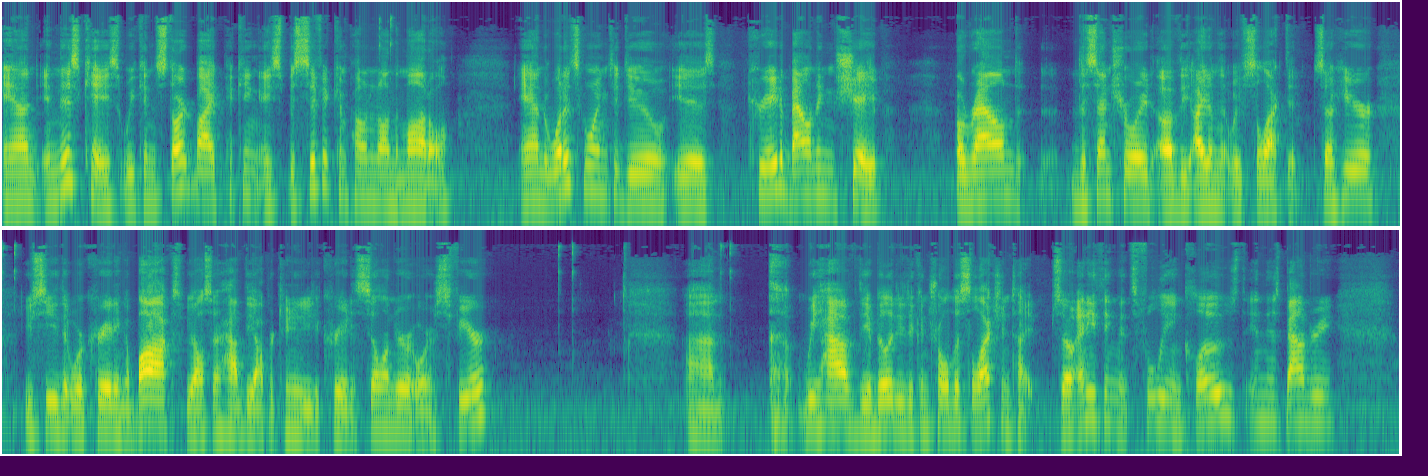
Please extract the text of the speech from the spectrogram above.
And in this case, we can start by picking a specific component on the model. And what it's going to do is create a bounding shape around the centroid of the item that we've selected. So here you see that we're creating a box. We also have the opportunity to create a cylinder or a sphere. Um, we have the ability to control the selection type. So anything that's fully enclosed in this boundary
